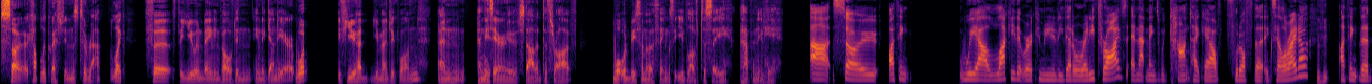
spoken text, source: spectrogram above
So, a couple of questions to wrap. Like for for you and being involved in in the Gundy era, what if you had your magic wand and and this area started to thrive? What would be some of the things that you'd love to see happen in here? Uh, so I think we are lucky that we're a community that already thrives, and that means we can't take our foot off the accelerator. Mm-hmm. I think the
